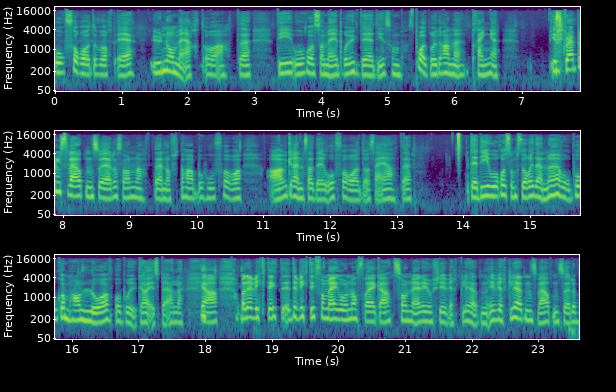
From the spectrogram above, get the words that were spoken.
ordforrådet vårt er unormert, og at eh, de ordene som er i bruk, det er de som språkbrukerne trenger. I Scrabbles verden så er det sånn at en ofte har behov for å avgrense det ordforrådet og si at eh, det er de ordene som står i denne ordboka vi har lov å bruke i spillet. Ja, og det er, viktig, det er viktig for meg å understreke at sånn er det jo ikke i virkeligheten. I virkelighetens verden så er det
